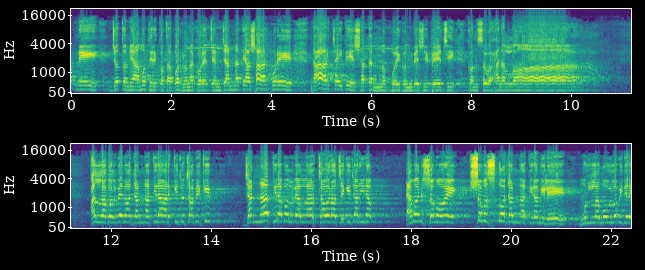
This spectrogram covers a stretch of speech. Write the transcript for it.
আপনি যত নিয়ামতের কথা বর্ণনা করেছেন, জান্নাতে আসার পরে তার চাইতে সাতানব্বই গুণ বেশি পেয়েছি। কনসুবহানাল্লাহ আল্লাহ বলবেন, ও জান্নাতীরা, আর কিছু চাবে কি? জান্নাতীরা বলবে, আল্লাহর চাওয়ার আছে কি জানি না। এমন সময় সমস্ত জান্নাতীরা মিলে মোল্লা মৌলবীদের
